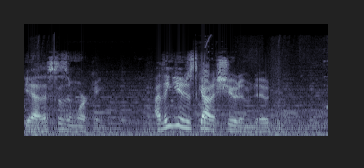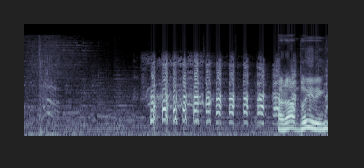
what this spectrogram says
Yeah, this isn't working. I think you just gotta shoot him, dude. I'm not bleeding.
